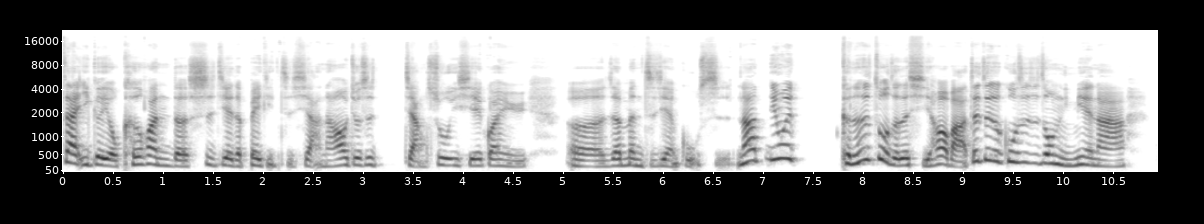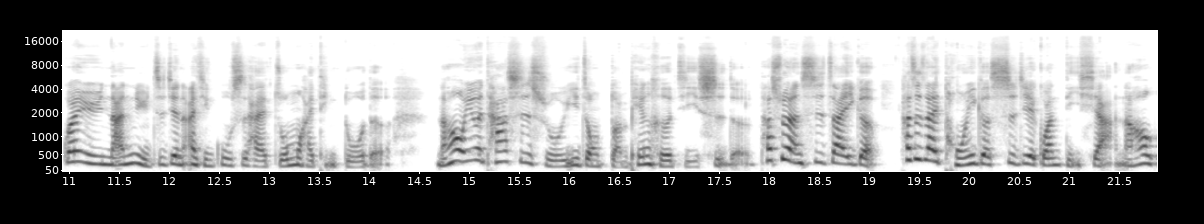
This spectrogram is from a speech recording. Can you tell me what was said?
在一个有科幻的世界的背景之下，然后就是讲述一些关于呃人们之间的故事。那因为可能是作者的喜好吧，在这个故事之中里面啊，关于男女之间的爱情故事还琢磨还挺多的。然后，因为它是属于一种短篇合集式的，它虽然是在一个，它是在同一个世界观底下，然后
